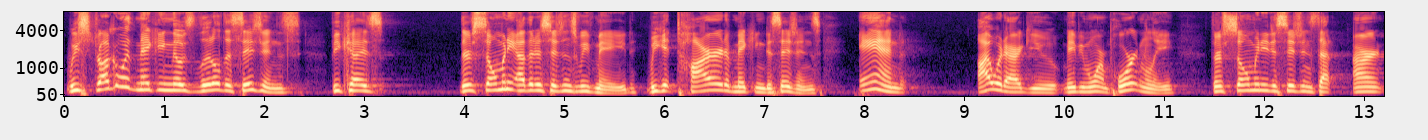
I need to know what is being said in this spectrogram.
We struggle with making those little decisions because there's so many other decisions we've made. We get tired of making decisions. And I would argue, maybe more importantly, there's so many decisions that aren't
